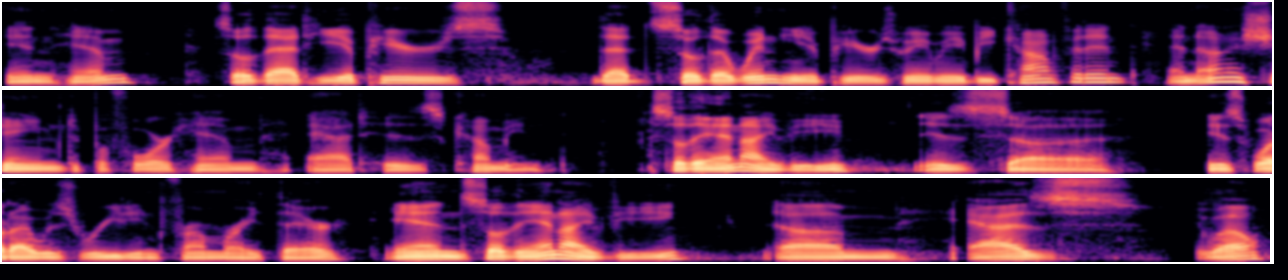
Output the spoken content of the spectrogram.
in Him, so that He appears that so that when he appears we may be confident and unashamed before him at his coming. So the NIV is uh, is what I was reading from right there, and so the NIV, um, as well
